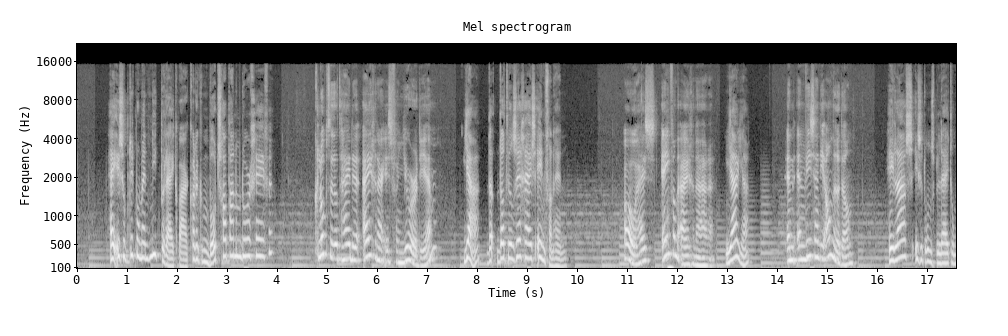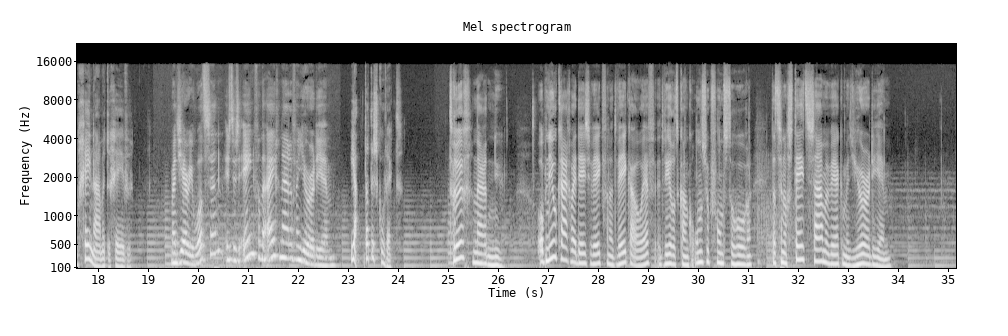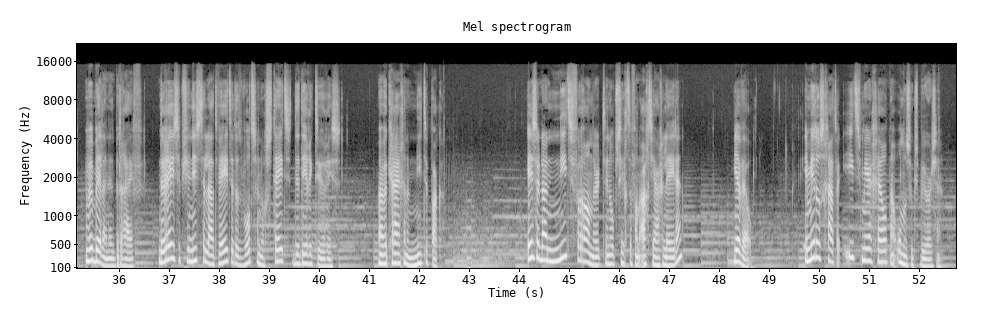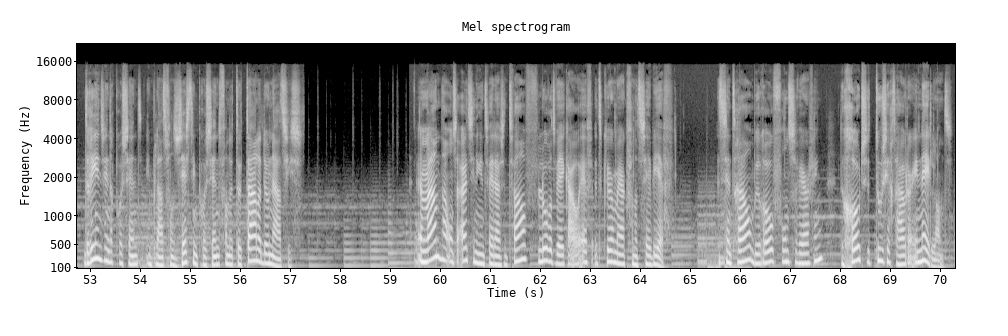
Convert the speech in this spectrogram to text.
Hij is op dit moment niet bereikbaar. Kan ik een boodschap aan hem doorgeven? Klopt het dat hij de eigenaar is van Eurodm? Ja, dat wil zeggen hij is één van hen. Oh, hij is één van de eigenaren? Ja, ja. En, en wie zijn die anderen dan? Helaas is het ons beleid om geen namen te geven. Maar Jerry Watson is dus één van de eigenaren van Eurodm? Ja, dat is correct. Terug naar het nu. Opnieuw krijgen wij deze week van het WKOF, het Wereldkankeronderzoekfonds, te horen dat ze nog steeds samenwerken met EuroDM. We bellen het bedrijf. De receptioniste laat weten dat Watson nog steeds de directeur is. Maar we krijgen hem niet te pakken. Is er dan niets veranderd ten opzichte van acht jaar geleden? Jawel. Inmiddels gaat er iets meer geld naar onderzoeksbeurzen. 23% in plaats van 16% van de totale donaties. Een maand na onze uitzending in 2012 verloor het WKOF het keurmerk van het CBF. Het Centraal Bureau Fondsenwerving, de grootste toezichthouder in Nederland.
